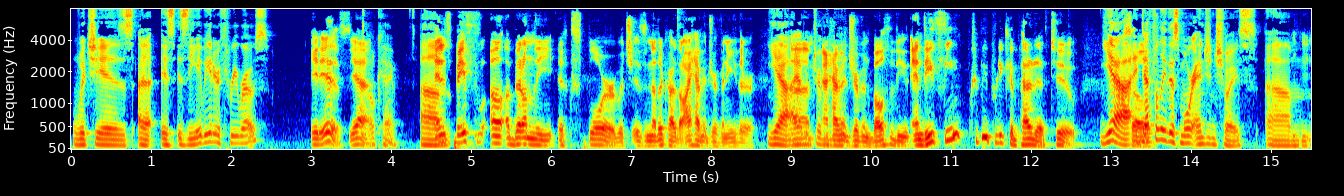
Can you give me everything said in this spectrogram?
Which is uh, is is the Aviator three rows? It is. Yeah. Okay. Um, and it's based a, a, bit on the Explorer, which is another car that I haven't driven either. Yeah, I haven't um, driven. I haven't driven both of these, and these seem to be pretty competitive too. Yeah, so. definitely. There's more engine choice, um, mm-hmm.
